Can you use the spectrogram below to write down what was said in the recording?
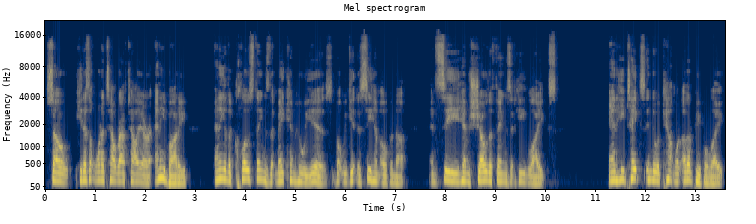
So he doesn't want to tell Raphtalia or anybody any of the close things that make him who he is, but we get to see him open up and see him show the things that he likes. And he takes into account what other people like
